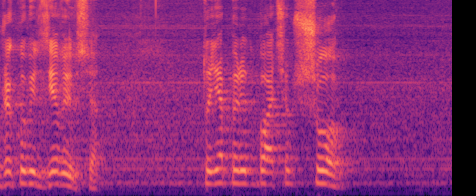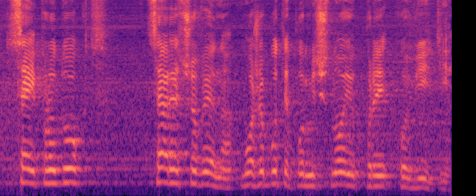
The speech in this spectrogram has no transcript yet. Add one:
вже ковід з'явився, то я передбачив, що цей продукт, ця речовина може бути помічною при ковіді.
